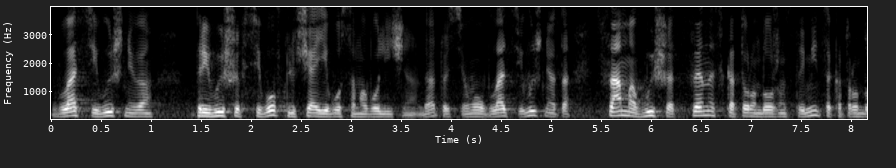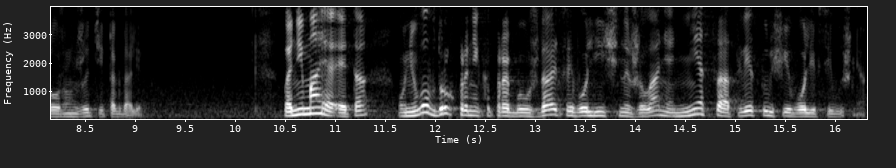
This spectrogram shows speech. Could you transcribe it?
власть Всевышнего превыше всего, включая его самого личного. Да? То есть его власть Всевышнего – это самая высшая ценность, к которой он должен стремиться, к которой он должен жить и так далее. Понимая это, у него вдруг пробуждается его личное желание, не соответствующее воле Всевышнего.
